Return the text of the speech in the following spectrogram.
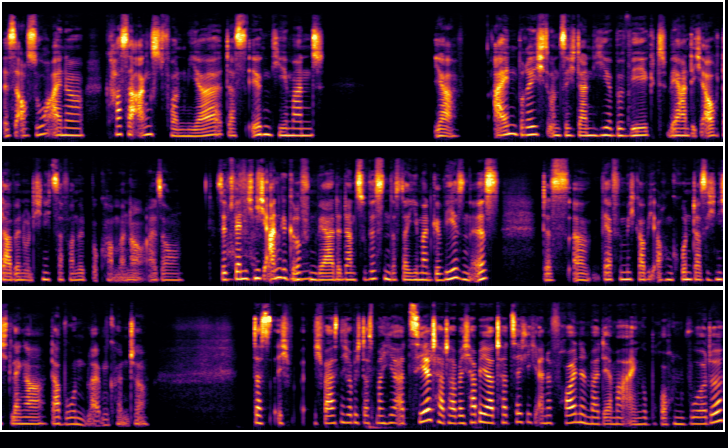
ist auch so eine krasse Angst von mir, dass irgendjemand ja einbricht und sich dann hier bewegt, während ich auch da bin und ich nichts davon mitbekomme. Ne? Also selbst Oh, wenn ich nicht angegriffen werde, dann zu wissen, dass da jemand gewesen ist, das äh, wäre für mich, glaube ich, auch ein Grund, dass ich nicht länger da wohnen bleiben könnte. das, ich, ich weiß nicht, ob ich das mal hier erzählt hatte, aber ich habe ja tatsächlich eine Freundin, bei der mal eingebrochen wurde.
